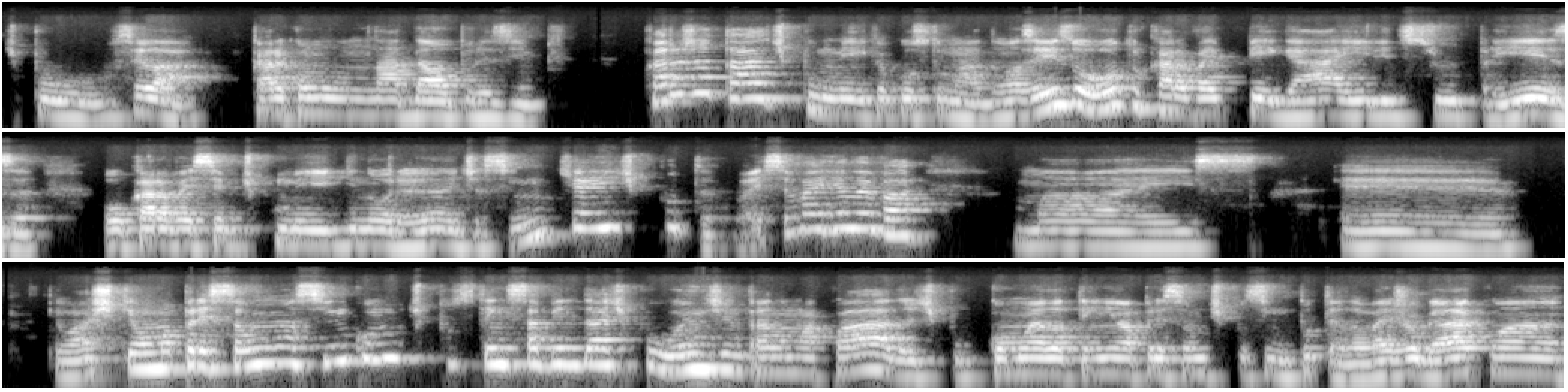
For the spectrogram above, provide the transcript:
tipo, sei lá, cara como o Nadal, por exemplo. O cara já tá, tipo, meio que acostumado. Às vezes ou outro cara vai pegar ele de surpresa, ou o cara vai ser, tipo, meio ignorante, assim, que aí, tipo, puta, aí você vai relevar. Mas, é, eu acho que é uma pressão assim como, tipo, você tem que saber lidar, tipo, antes de entrar numa quadra, tipo, como ela tem a pressão, tipo assim, puta, ela vai jogar com a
